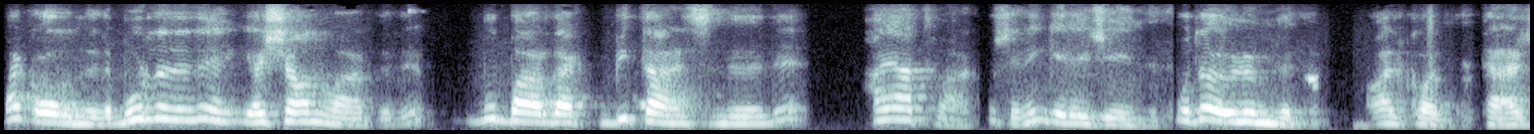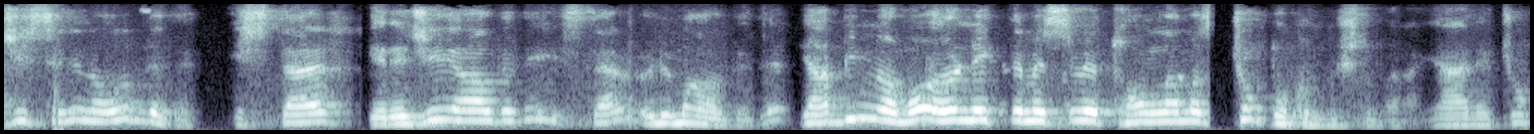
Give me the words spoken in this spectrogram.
Bak oğlum dedi burada dedi yaşam var dedi. Bu bardak bir tanesinde dedi hayat var. Bu senin geleceğin dedi. O da ölüm dedi. Alkol dedi. Tercih senin oğlum dedi. İster geleceği al dedi, ister ölümü al dedi. Ya bilmiyorum o örneklemesi ve tonlaması çok dokunmuştu bana. Yani çok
